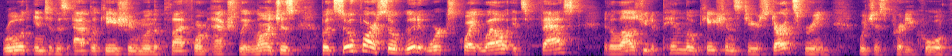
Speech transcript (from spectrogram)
rolled into this application when the platform actually launches. But so far, so good. It works quite well. It's fast. It allows you to pin locations to your start screen, which is pretty cool.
